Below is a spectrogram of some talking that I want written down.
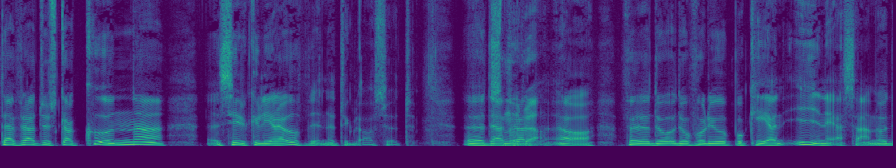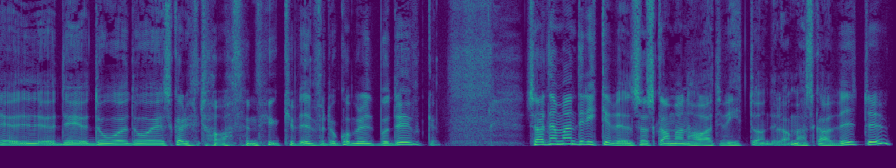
Därför att du ska kunna cirkulera upp vinet i glaset. Eh, därför Snurra? Att, ja, för då, då får du upp bouqueten i näsan och det, det, då, då ska du inte ha för mycket vin för då kommer det ut på duken. Så att när man dricker vin så ska man ha ett vitt underlag. Man ska ha vit duk.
